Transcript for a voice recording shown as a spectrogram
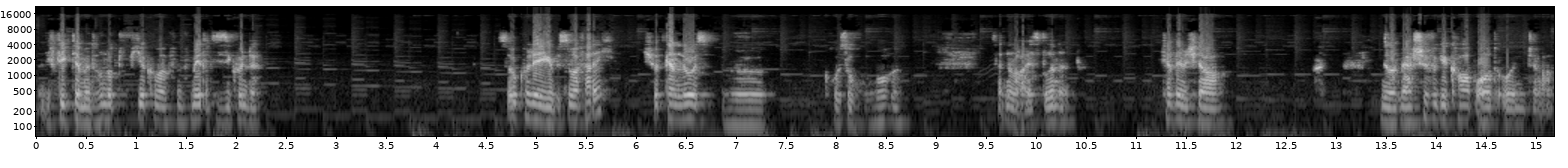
Die fliegt ja mit 104,5 Meter die Sekunde. So, Kollege, bist du mal fertig? Ich würde gern los. Äh, große Rohre. Es hat noch alles drin. Ich habe nämlich ja nur noch mehr Schiffe gekapert und ja,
